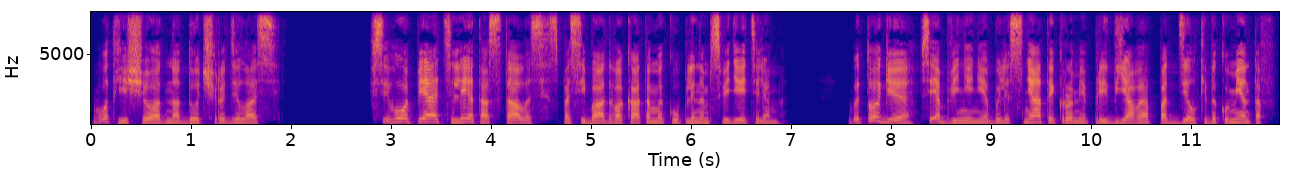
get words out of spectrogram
вот еще одна дочь родилась. Всего пять лет осталось, спасибо адвокатам и купленным свидетелям. В итоге все обвинения были сняты, кроме предъявы о подделке документов,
